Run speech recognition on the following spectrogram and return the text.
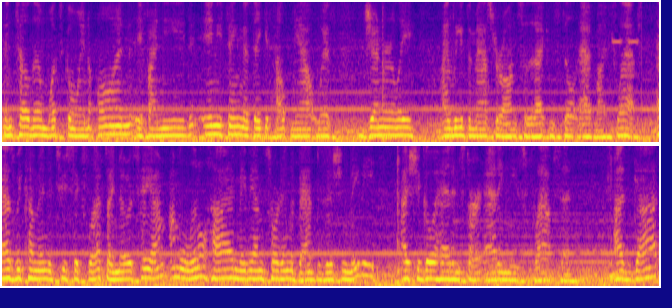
and tell them what's going on. If I need anything that they could help me out with, generally, I leave the master on so that I can still add my flaps. As we come into 2-6 left, I notice, hey, I'm, I'm a little high. Maybe I'm sort of in a bad position. Maybe I should go ahead and start adding these flaps in. I've got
